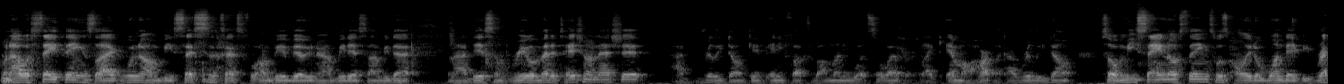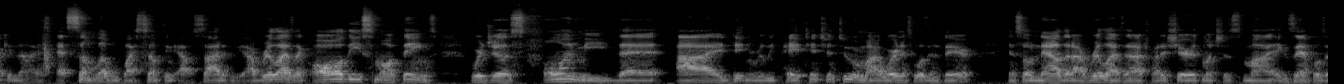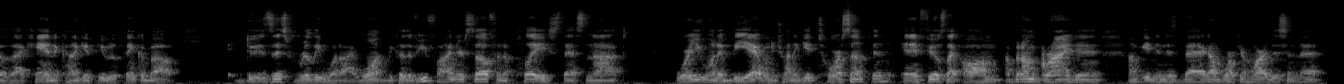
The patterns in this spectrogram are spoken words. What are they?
When I would say things like, "Well, no, I'm gonna be successful, I'm gonna be a billionaire, I'm gonna be this, I'm be that," when I did some real meditation on that shit, I really don't give any fucks about money whatsoever. Like in my heart, like I really don't. So me saying those things was only to one day be recognized at some level by something outside of me. I realized like all these small things were just on me that I didn't really pay attention to or my awareness wasn't there. And so now that I realize that I try to share as much as my examples as I can to kind of get people to think about do is this really what I want? Because if you find yourself in a place that's not where you want to be at when you're trying to get towards something and it feels like, oh, I'm, but I'm grinding, I'm getting in this bag, I'm working hard, this and that.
